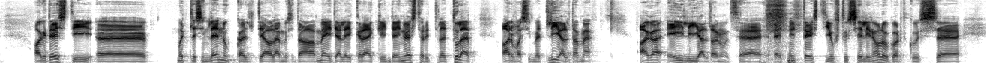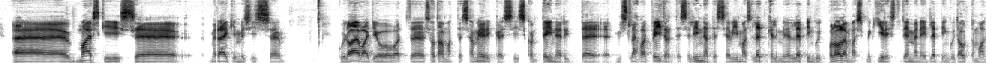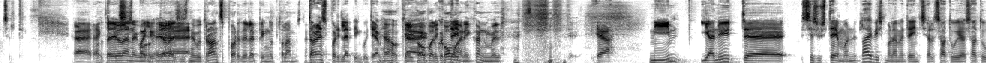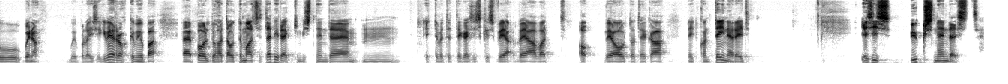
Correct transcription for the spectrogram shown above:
aga tõesti äh mõtlesin lennukalt ja oleme seda meediale ikka rääkinud ja investoritele, tuleb, arvasime, et liialdame. aga ei liialdanud, et nüüd tõesti juhtus selline olukord, kus äh, Maerskis äh, me räägime siis äh, kui laevad jõuavad sadamatesse Ameerikas, siis konteinerid, mis lähevad veidratesse linnadesse ja viimasel hetkel, millel lepinguid pole olemas, me kiiresti teeme neid lepinguid automaatselt äh,. ta ei ole nagu, ei ole siis nagu transpordilepingut olemas nagu.? transpordilepingud jah ja,. okei okay,, kaubalik äh, omanik on muidu jah, nii ja nüüd äh, see süsteem on nüüd laivis, me oleme teinud seal sadu ja sadu või noh, võib-olla isegi veel rohkem juba äh,, pool tuhat automaatset läbirääkimist nende mm, ettevõtetega siis, kes vea, veavad veoautodega neid konteinereid. ja siis üks nendest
